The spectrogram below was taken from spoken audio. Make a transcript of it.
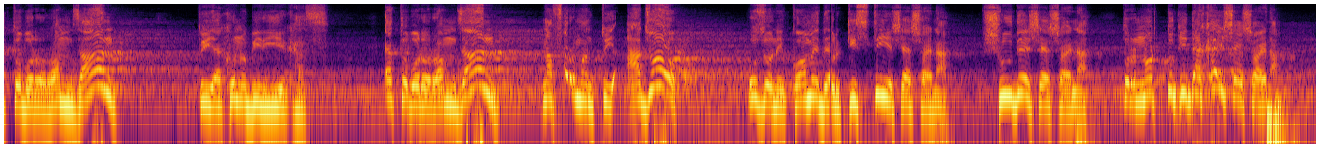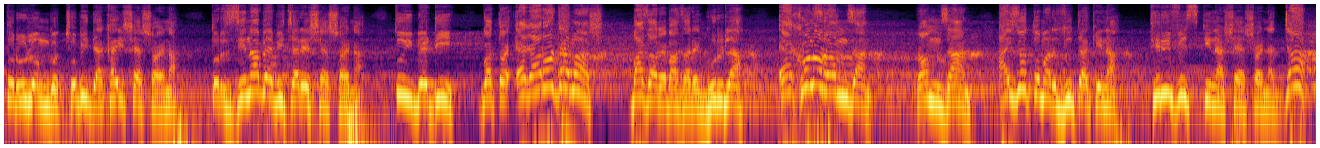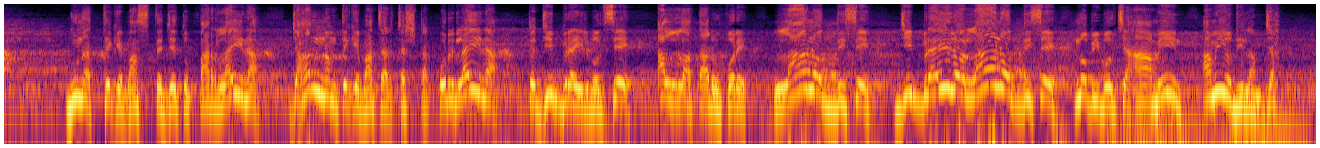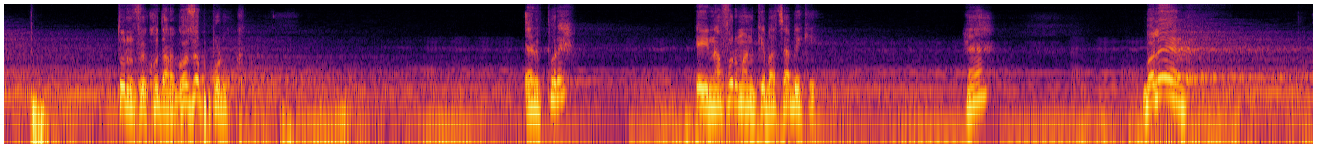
এত বড় রমজান তুই এখনও বিড়িয়ে খাস। এত বড় রমজান, না ফরমান, তুই আজও ওজনে কমে দে। তোর কিস্তি শেষ হয় না, সুদে শেষ হয় না, তোর নর্তকি দেখাই শেষ হয় না, তোর উলঙ্গ ছবি দেখাই শেষ হয় না, তোর জিনা ব্যবিচারে শেষ হয় না। তুই বেটি, গত এগারোটা মাস বাজারে বাজারে ঘুরলা, এখনও রমজান রমজান আইজও তোমার জুতা কিনা, থ্রি পিস কিনা শেষ হয় না। যা, গুনার থেকে বাঁচতে যেহেতু পারলাই না জাহান্নাম থেকে বাঁচার চেষ্টা করলাই না। তো জিব্রাইল বলছে, আল্লাহ তার উপরে লানত দিছে। জিব্রাইলও লানত দিছে। নবী বলছে, আমিন, আমিও দিলাম, যা। তোর উপরে খোদার গজব পড়ুক। এরপরে এই নাফরমানকে বাঁচাবে কে? হ্যাঁ? বলেন,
